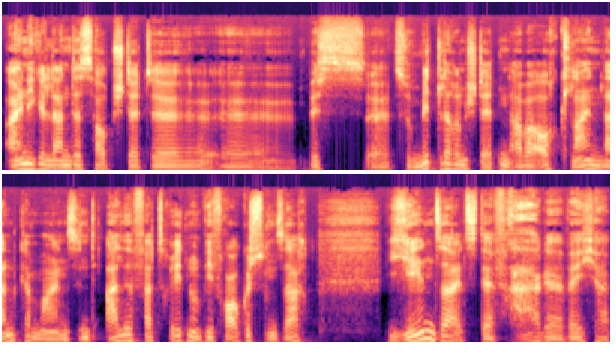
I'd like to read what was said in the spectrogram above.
einige Landeshauptstädte äh, bis äh, zu mittleren Städten, aber auch kleinen Landgemeinden sind alle vertreten. Und wie Frauke schon sagt, jenseits der Frage, welcher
